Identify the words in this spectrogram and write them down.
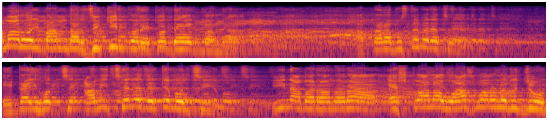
আমার ওই বান্দার জিকির করে, কো দেখ বান্দা, আপনারা বুঝতে পেরেছেন? এটাই হচ্ছে, আমি ছেলেদেরকে বলছি, ইন আবার অনরা এসকোয়ালা ওয়াজ মরণগুজ্জুন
